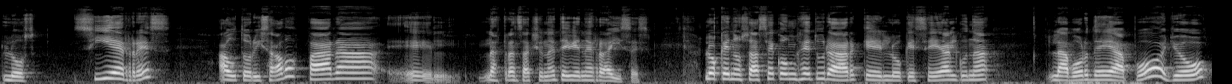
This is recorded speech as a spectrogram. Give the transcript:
los cierres autorizados para las transacciones de bienes raíces. Lo que nos hace conjeturar que lo que sea alguna labor de apoyo,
